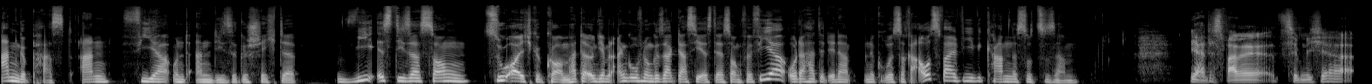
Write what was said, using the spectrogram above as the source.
angepasst an Fia und an diese Geschichte. Wie ist dieser Song zu euch gekommen? Hat da irgendjemand angerufen und gesagt, das hier ist der Song für Fia oder hattet ihr da eine größere Auswahl? Wie, wie kam das so zusammen? Ja, das war eine ziemliche,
